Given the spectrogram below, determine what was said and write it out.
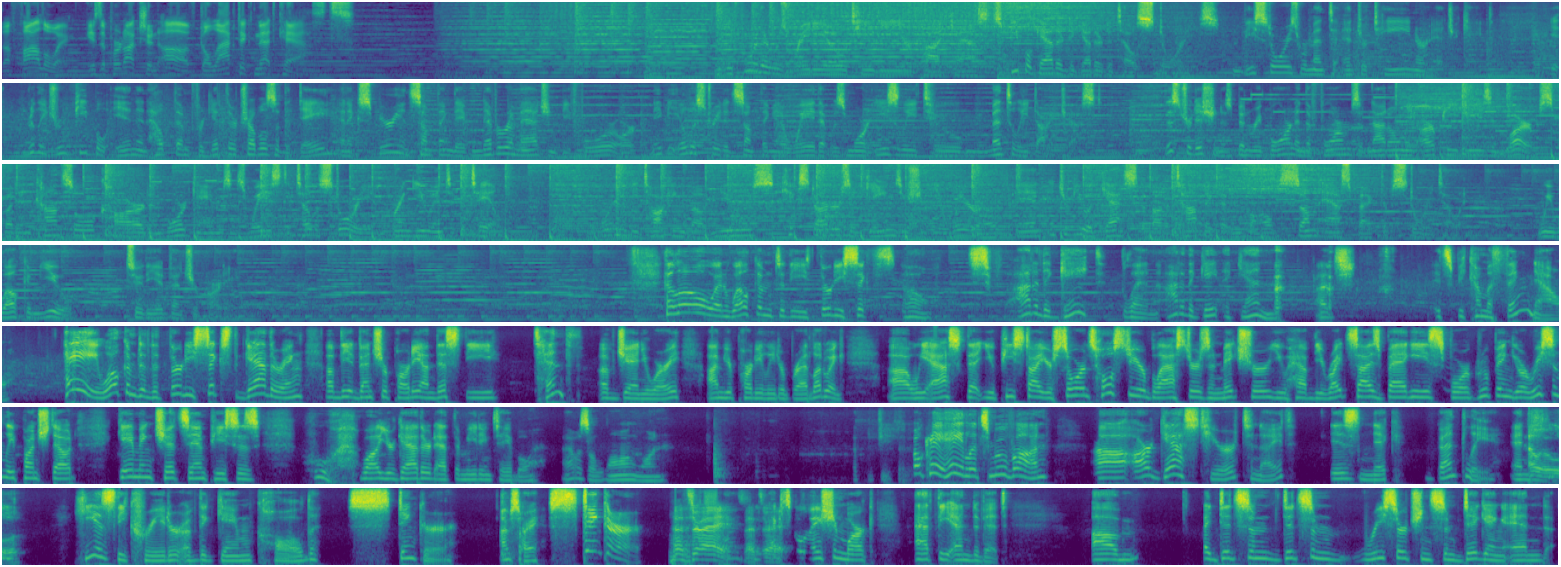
The following is a production of Galactic Netcasts. Before there was radio, TV, or podcasts, people gathered together to tell stories. And these stories were meant to entertain or educate. It really drew people in and helped them forget their troubles of the day and experience something they've never imagined before, or maybe illustrated something in a way that was more easily to mentally digest. This tradition has been reborn in the forms of not only RPGs and LARPs, but in console, card, and board games as ways to tell a story and bring you into the tale. Be talking about news, Kickstarters of games you should be aware of, and interview a guest about a topic that involves some aspect of storytelling. We welcome you to the Adventure Party. Hello, and welcome to the 36th. Oh, out of the gate, Glenn. Out of the gate again. Uh, it's become a thing now. Hey, welcome to the 36th gathering of the Adventure Party on this, the 10th of January. I'm your party leader, Brad Ludwig. Uh, we ask that you peace tie your swords, holster your blasters, and make sure you have the right size baggies for grouping your recently punched out gaming chits and pieces whew, while you're gathered at the meeting table. That was a long one. Okay, hey, let's move on. Uh, our guest here tonight is Nick Bentley, and Hello. He, he is the creator of the game called Stinker. I'm sorry, Stinker. That's right. That's right. Exclamation mark at the end of it. Um, I did some did some research and some digging, and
